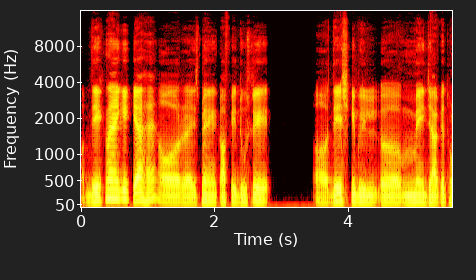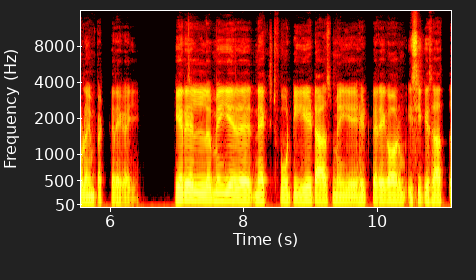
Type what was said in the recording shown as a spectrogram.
अब देखना है कि क्या है और इसमें काफ़ी दूसरे देश की भी में जाके थोड़ा इम्पेक्ट करेगा ये। केरल में ये नेक्स्ट फोर्टी एट आवर्स में ये हिट करेगा और इसी के साथ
